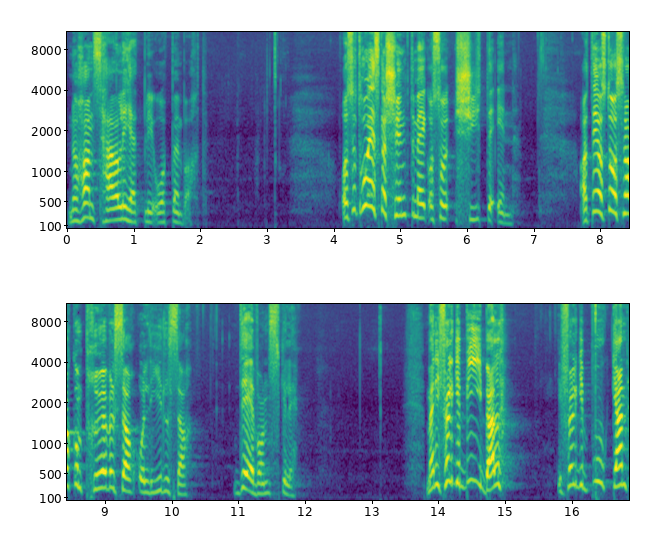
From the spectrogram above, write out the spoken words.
når Hans herlighet blir åpenbart. Og så tror jeg jeg skal skynde meg og så skyte inn at det å stå og snakke om prøvelser og lidelser, det er vanskelig. Men ifølge Bibelen, ifølge boken,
